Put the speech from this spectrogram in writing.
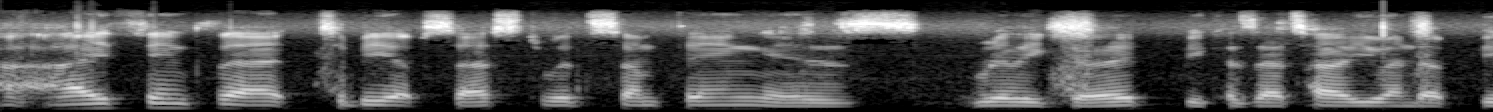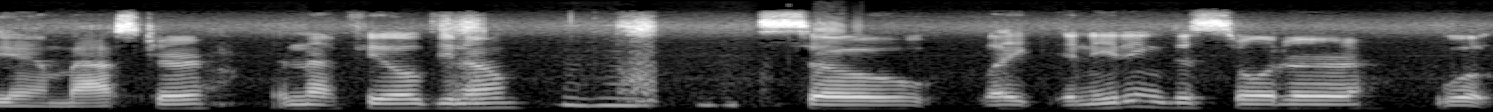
I think that to be obsessed with something is really good because that's how you end up being a master in that field. You know. Mm-hmm. So, like, an eating disorder will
